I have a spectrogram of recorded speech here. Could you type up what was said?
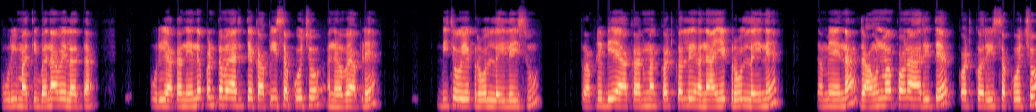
પૂરીમાંથી બનાવેલા હતા, પૂરી આકારને એને પણ તમે આ રીતે કાપી શકો છો. અને હવે આપણે બીજો એક રોલ લઈ લઈશું. તો આપણે બે આકારમાં કટ કરી અને આ એક રોલ લઈને તમે એના રાઉન્ડમાં પણ આ રીતે કટ કરી શકો છો.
